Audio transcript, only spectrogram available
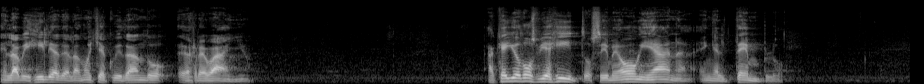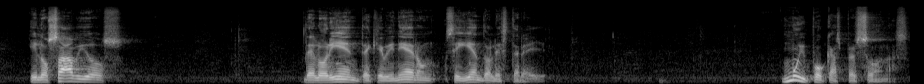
en la vigilia de la noche cuidando el rebaño, aquellos dos viejitos, Simeón y Ana, en el templo, y los sabios del oriente que vinieron siguiendo la estrella. Muy pocas personas.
